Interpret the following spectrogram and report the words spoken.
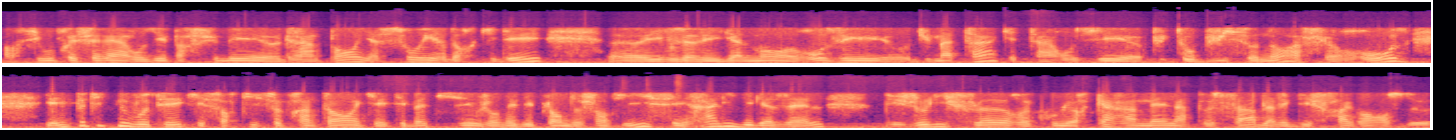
Alors si vous préférez un rosier parfumé euh, grimpant, il y a Sourire d'orchidée. Et vous avez également Rosé du matin, qui est un rosier plutôt buissonnant, à fleurs roses. Il y a une petite nouveauté qui est sortie ce printemps et qui a été baptisée aux Journées des plantes de Chantilly, c'est Rallye des gazelles, des jolies fleurs couleur caramel, un peu sable, avec des fragrances de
